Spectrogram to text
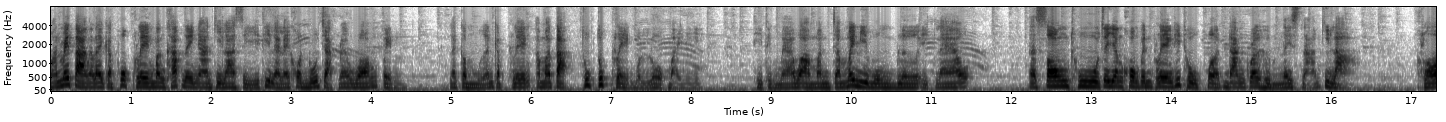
มันไม่ต่างอะไรกับพวกเพลงบังคับในงานกีฬาสีที่หลายๆ คนรู้จักและร้องเป็น และก็เหมือนกับเพลงอมตะทุกๆ เพลงบนโลกใบนี้ ที่ถึงแม้ว่ามันจะไม่มีวงเบลออีกแล้ว แต่ซองทูจะยังคงเป็นเพลงที่ถูกเปิดดังกระหึ่มในสนามกีฬา คลอ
